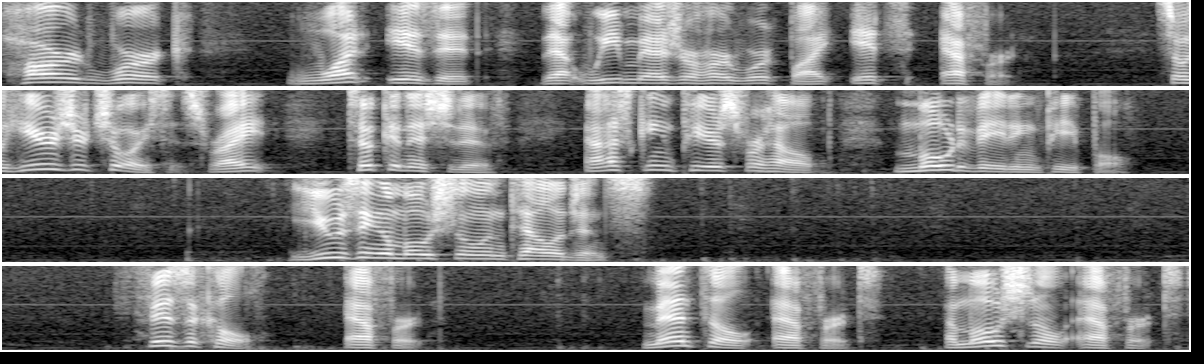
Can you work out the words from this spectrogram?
hard work, what is it that we measure hard work by? It's effort. So here's your choices, right? Took initiative, asking peers for help, motivating people, using emotional intelligence, physical effort, mental effort, emotional effort.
